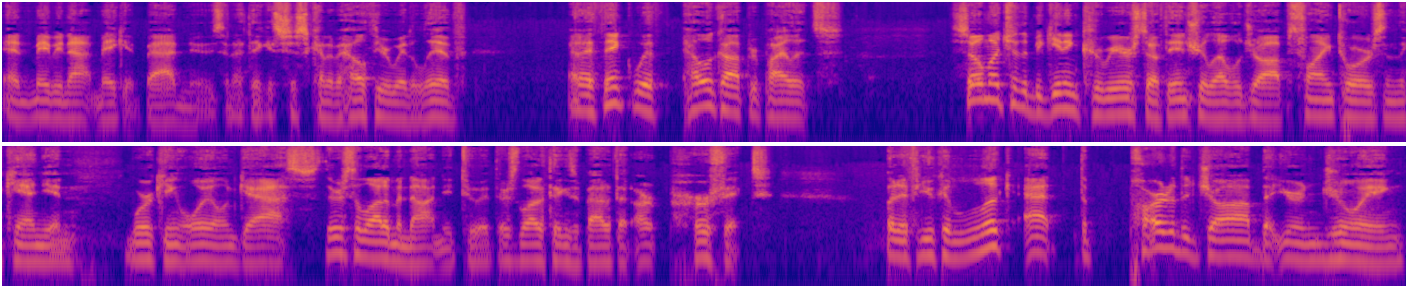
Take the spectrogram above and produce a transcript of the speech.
and maybe not make it bad news. And I think it's just kind of a healthier way to live. And I think with helicopter pilots, so much of the beginning career stuff, the entry level jobs, flying tours in the canyon, working oil and gas, there's a lot of monotony to it. There's a lot of things about it that aren't perfect. But if you can look at the part of the job that you're enjoying,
